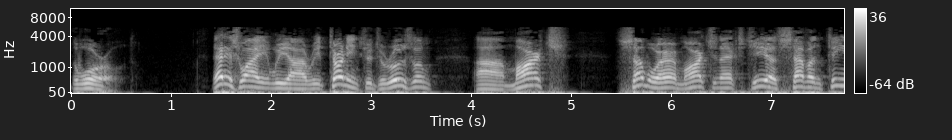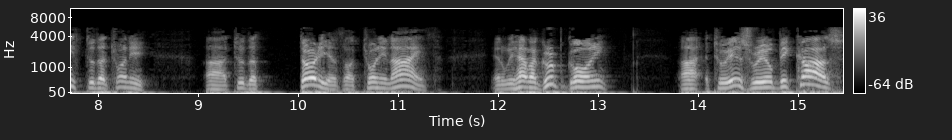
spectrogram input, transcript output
the world. That is why we are returning to Jerusalem uh, March somewhere, March next year, 17th to the 20, uh, to the 30th or 29th. And we have a group going uh, to Israel because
